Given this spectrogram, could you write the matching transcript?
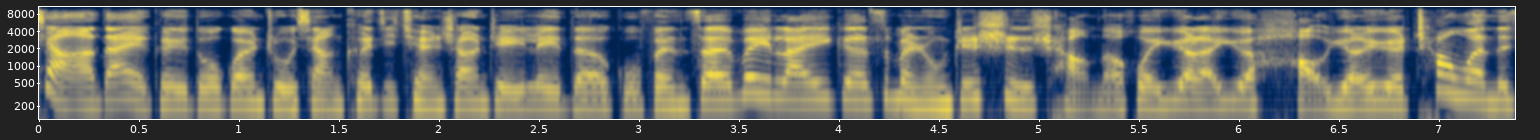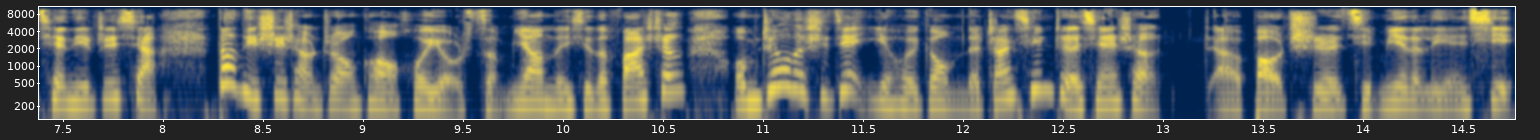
享啊！大家也可以多关注像科技券商这一类的股份，在未来一个资本融资市场呢会越来越好、越来越畅旺的前提之下，到底市场状况会有怎么样的一些的发生？我们之后的时间也会跟我们的张新哲先生。呃保持紧密的联系。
